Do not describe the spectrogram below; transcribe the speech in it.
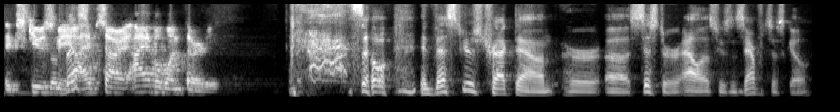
Excuse The me. best- I'm sorry. I have a 130. so investigators track down her uh, sister alice who's in san francisco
